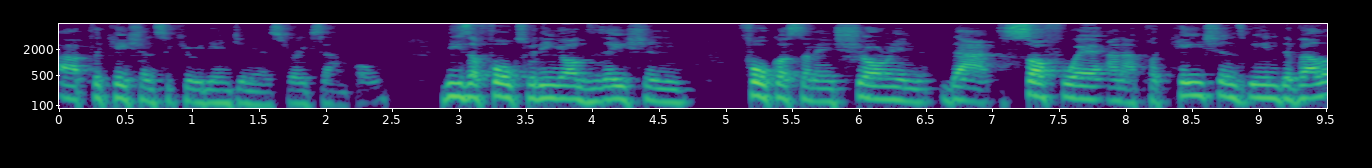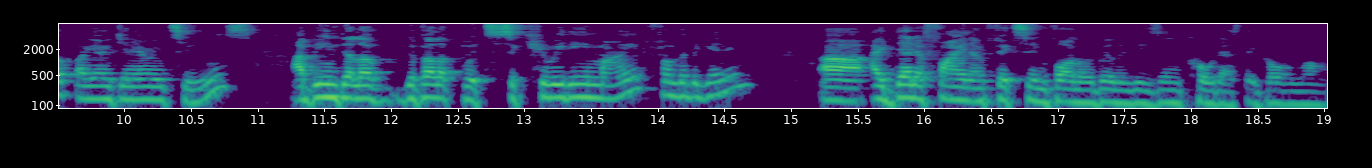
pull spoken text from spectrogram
application security engineers, for example. These are folks within your organization focused on ensuring that software and applications being developed by your engineering teams are being de- developed with security in mind from the beginning, uh, identifying and fixing vulnerabilities in code as they go along.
